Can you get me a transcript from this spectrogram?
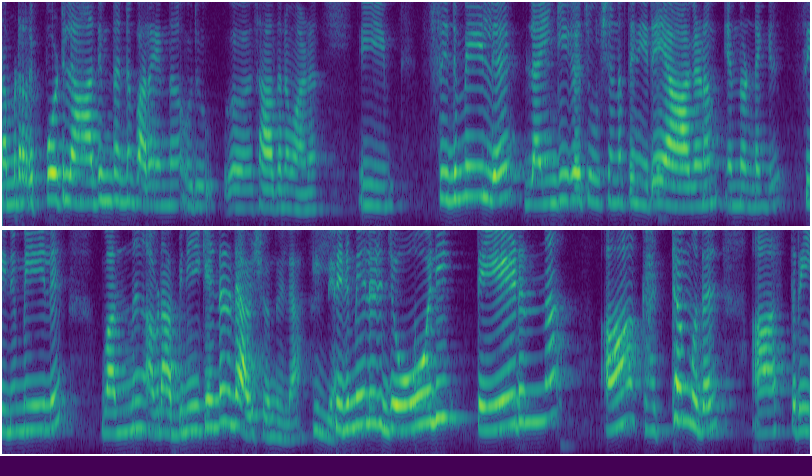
നമ്മുടെ റിപ്പോർട്ടിൽ ആദ്യം തന്നെ പറയുന്ന ഒരു സാധനമാണ്. ഈ സിനിമയിൽ ലൈംഗിക ചൂഷണത്തിന് ഇരയാകണം എന്നുണ്ടെങ്കിൽ സിനിമയിൽ വന്ന് അവിടെ അഭിനയിക്കേണ്ടതിന്റെ ആവശ്യമൊന്നുമില്ല. സിനിമയിൽ ഒരു ജോലി തേടുന്ന ആ ഘട്ടം മുതൽ ആ സ്ത്രീ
